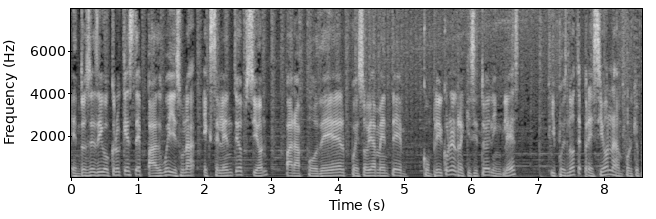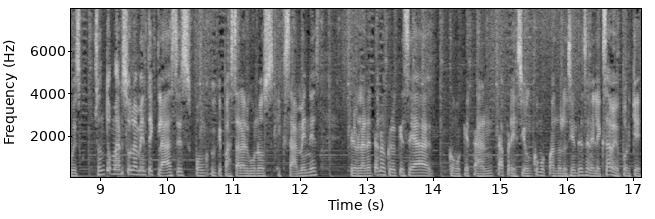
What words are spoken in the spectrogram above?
Entonces digo, creo que este pathway es una excelente opción para poder, pues obviamente, cumplir con el requisito del inglés. Y pues no te presionan, porque pues son tomar solamente clases, supongo que pasar algunos exámenes, pero la neta no creo que sea como que tanta presión como cuando lo sientes en el examen, porque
